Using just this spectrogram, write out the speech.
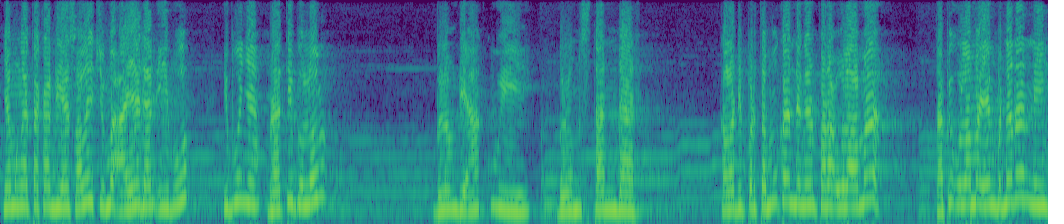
Yang mengatakan dia solih cuma ayah dan ibu, ibunya. Berarti belum, belum diakui, belum standar. Kalau dipertemukan dengan para ulama, tapi ulama yang beneran nih.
